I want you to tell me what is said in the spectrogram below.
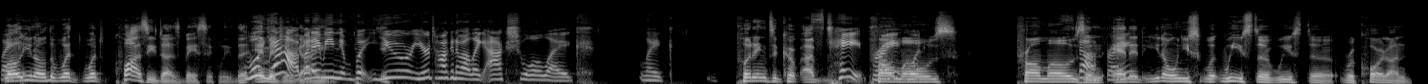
Like, well, you know the, what what Quasi does basically. The well, yeah, but. I mean, but you're you're talking about like actual like like putting to I, It's tape, right? What- promos, Stuff, and right? edit. You know when you we used to we used to record on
